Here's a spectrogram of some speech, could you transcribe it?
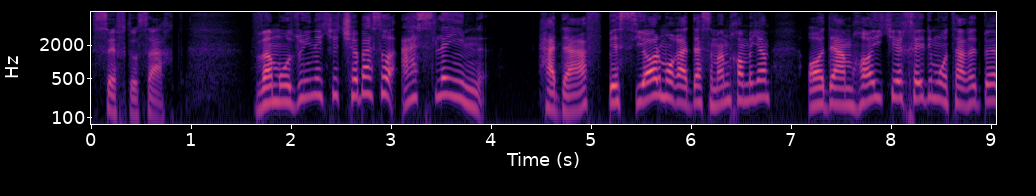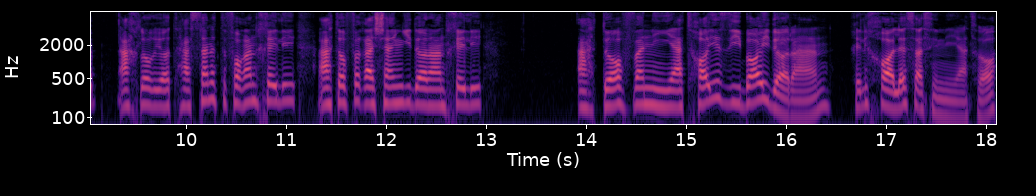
سفت و سخت. و موضوع اینه که چه بسا اصل این هدف بسیار مقدسه. من می‌خوام بگم آدم هایی که خیلی معتقد به اخلاقیات هستن اتفاقا خیلی اهداف قشنگی دارن خیلی اهداف و نیت های زیبایی دارن. خیلی خالص از این نیت ها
